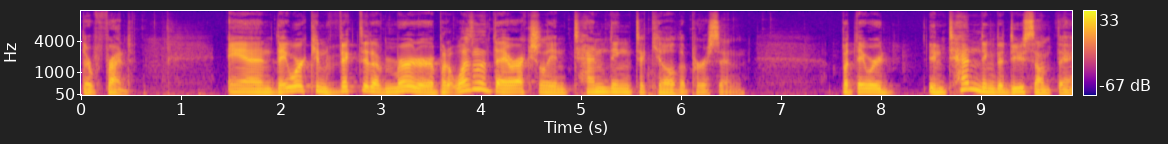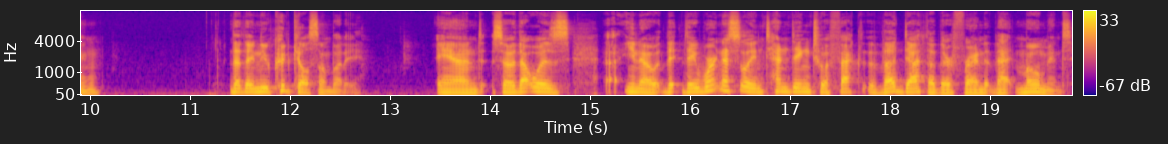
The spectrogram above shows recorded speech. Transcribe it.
their friend and they were convicted of murder, but it wasn't that they were actually intending to kill the person, but they were intending to do something that they knew could kill somebody. And so that was, uh, you know, they, they weren't necessarily intending to affect the death of their friend at that moment,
